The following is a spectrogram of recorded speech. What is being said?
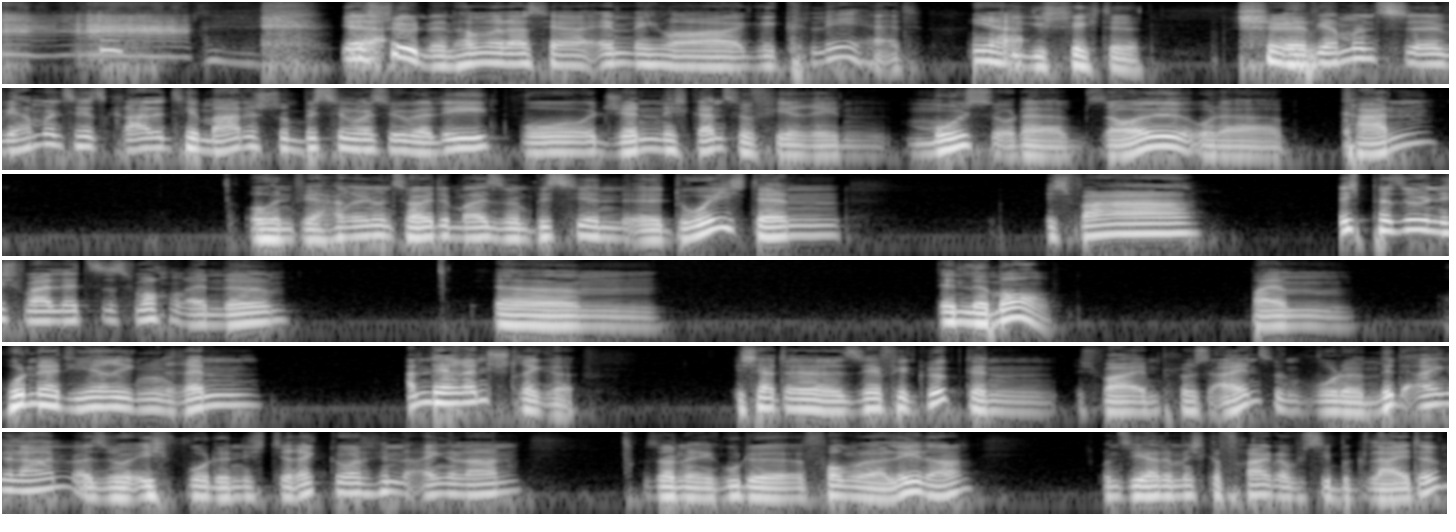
Ja. schön. Dann haben wir das ja endlich mal geklärt, Ja, die Geschichte. schön. Äh, wir, haben uns, äh, wir haben uns jetzt gerade thematisch so ein bisschen was überlegt, wo Jen nicht ganz so viel reden muss oder soll oder kann. Und wir hangeln uns heute mal so ein bisschen äh, durch, denn ich war, ich persönlich war letztes Wochenende ähm, in Le Mans beim 100-jährigen Rennen an der Rennstrecke. Ich hatte sehr viel Glück, denn ich war in Plus 1 und wurde mit eingeladen. Also ich wurde nicht direkt dorthin eingeladen, sondern die gute Formula Lena. Und sie hatte mich gefragt, ob ich sie begleite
